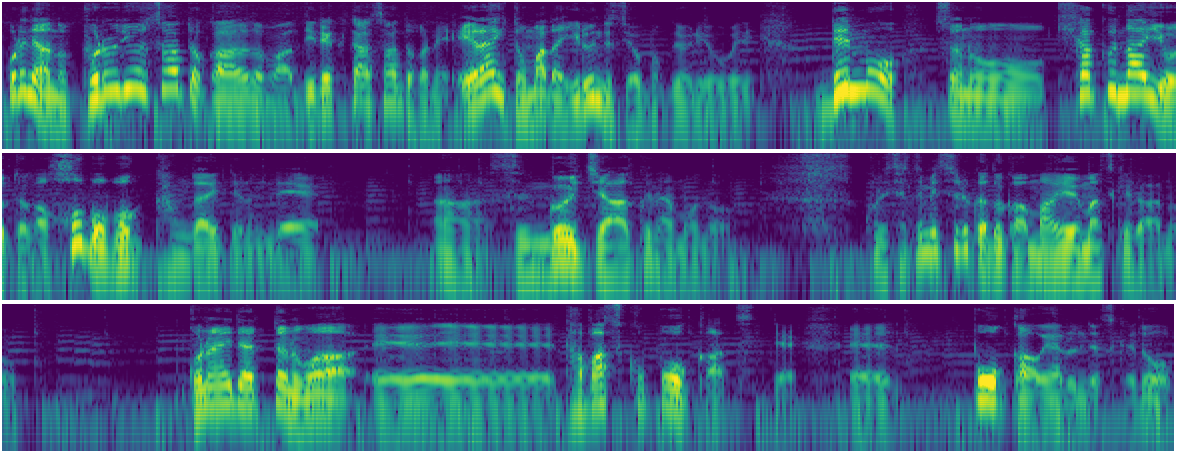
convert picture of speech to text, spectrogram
これねあのプロデューサーとか、まあ、ディレクターさんとかね偉い人まだいるんですよ僕より上に。でもその企画内容とかほぼ僕考えてるんであすんごい邪悪なもの。これ説明するかどうかは迷いますけどあのこの間やったのは、えー、タバスコポーカーっつって、えー、ポーカーをやるんですけど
